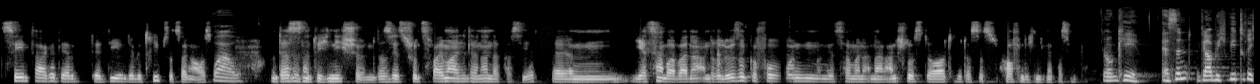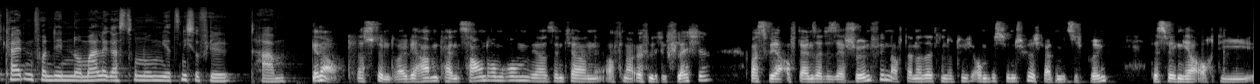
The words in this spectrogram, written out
zehn Tage der, der, der Betrieb sozusagen aus. Wow. Und das ist natürlich nicht schön. Das ist jetzt schon zweimal hintereinander passiert. Ähm, jetzt haben wir aber eine andere Lösung gefunden und jetzt haben wir einen anderen Anschluss dort, sodass das hoffentlich nicht mehr passiert. Okay. Es sind, glaube ich, Widrigkeiten, von denen normale Gastronomen jetzt nicht so viel haben. Genau, das stimmt, weil wir haben keinen Zaun drumherum. Wir sind ja auf einer öffentlichen Fläche, was wir auf der einen Seite sehr schön finden, auf der anderen Seite natürlich auch ein bisschen Schwierigkeiten mit sich bringt. Deswegen ja auch die,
